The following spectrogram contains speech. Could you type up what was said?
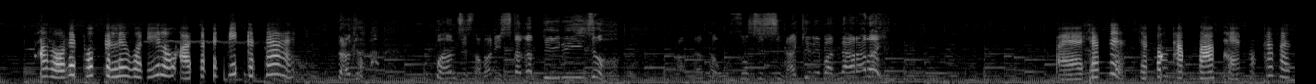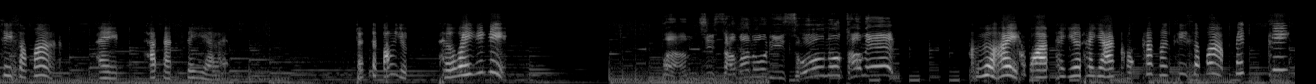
าเราได้พบกันเร็วัวนี้เราอาจจะเป็นมิตรกันได้だが万様に従っている以上あなたを阻止しなければならないแต่ฉันจะต้องทำตามแผนของท่านนันซี่ซัมเมร์ไอ้ท่านันซี่อะไร ฉันจะต้องหยุดเธอไว้ที่นี่万様の理想のためเพื่อให้ความทะเยอทะยานของท่านันซี่ซมเร์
